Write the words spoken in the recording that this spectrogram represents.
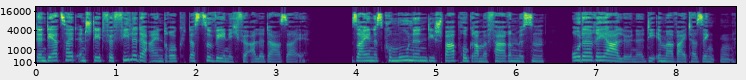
denn derzeit entsteht für viele der Eindruck, dass zu wenig für alle da sei. Seien es Kommunen, die Sparprogramme fahren müssen oder Reallöhne, die immer weiter sinken.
